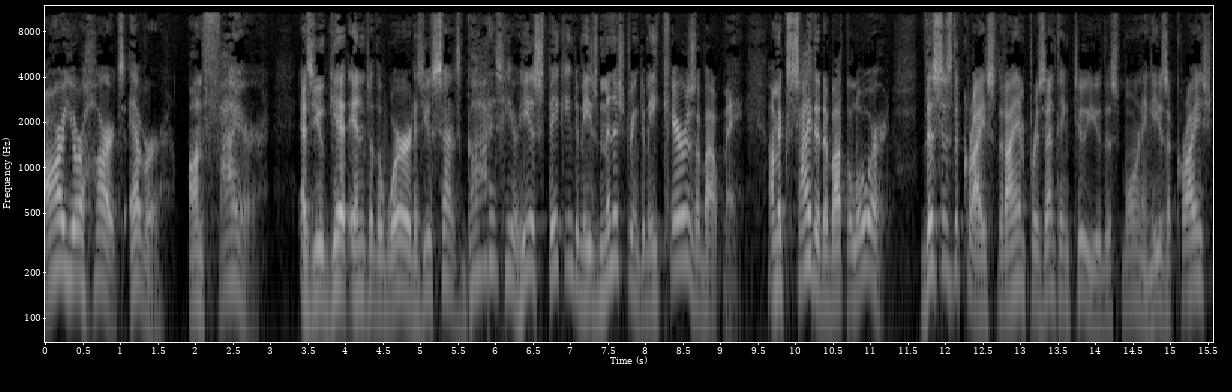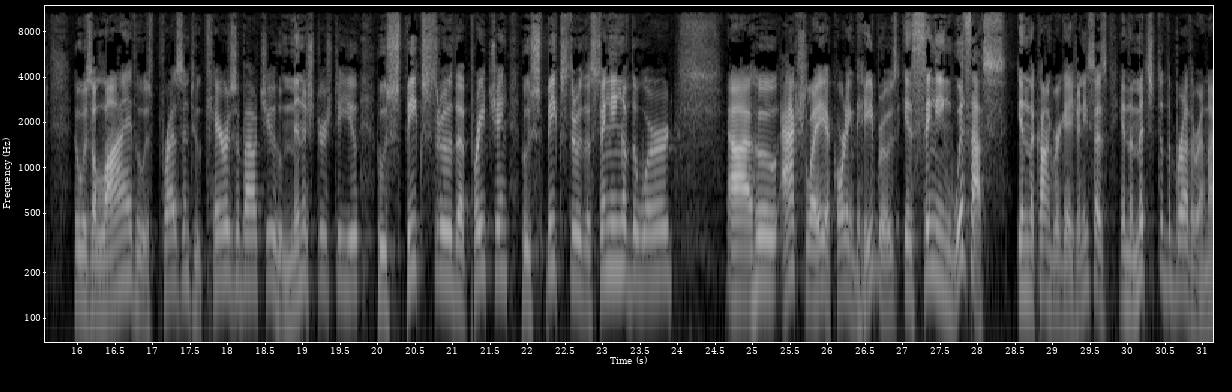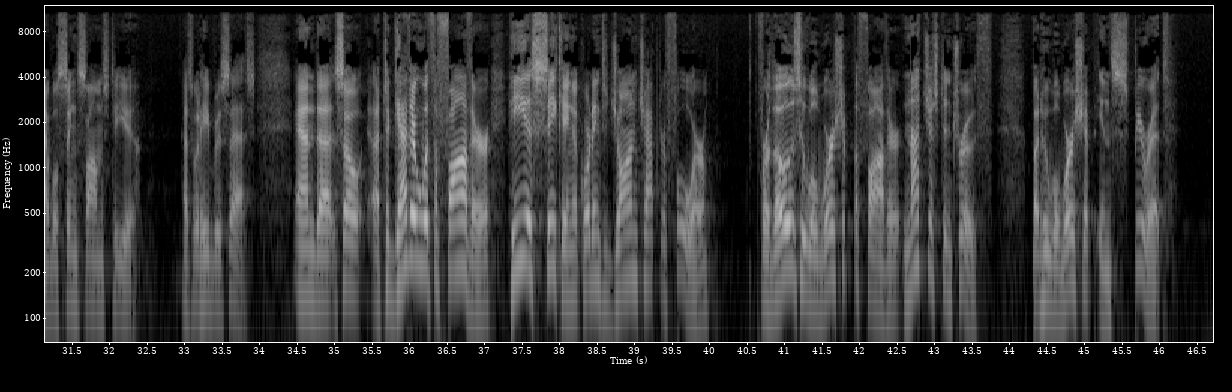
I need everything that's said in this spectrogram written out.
Are your hearts ever on fire as you get into the word, as you sense God is here? He is speaking to me, He's ministering to me, He cares about me. I'm excited about the Lord. This is the Christ that I am presenting to you this morning. He is a Christ who is alive, who is present, who cares about you, who ministers to you, who speaks through the preaching, who speaks through the singing of the word, uh, who actually, according to Hebrews, is singing with us in the congregation. He says, In the midst of the brethren, I will sing psalms to you. That's what Hebrews says. And uh, so, uh, together with the Father, he is seeking, according to John chapter 4, for those who will worship the Father, not just in truth, but who will worship in spirit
